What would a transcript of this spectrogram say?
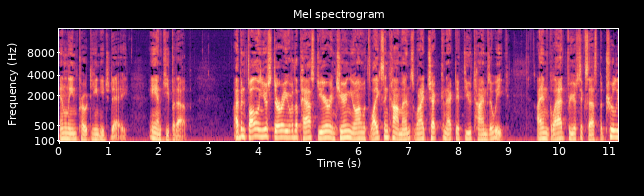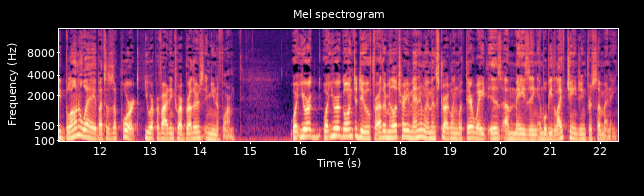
and lean protein each day, and keep it up. I've been following your story over the past year and cheering you on with likes and comments when I check Connect a few times a week. I am glad for your success, but truly blown away by the support you are providing to our brothers in uniform. What you are what you are going to do for other military men and women struggling with their weight is amazing and will be life changing for so many.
